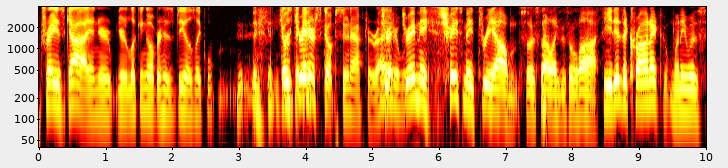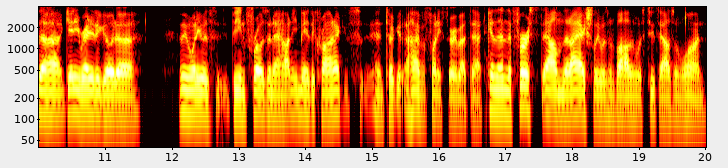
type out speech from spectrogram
Dre's guy and you're you're looking over his deals? Like, it goes to Dre- Interscope soon after, right? Dre, Dre made Dre's made three albums, so it's not like there's a lot. He did the Chronic when he was uh, getting ready to go to. I mean, when he was being frozen out, and he made the Chronic and took it. I have a funny story about that. And then the first album that I actually was involved in was 2001.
